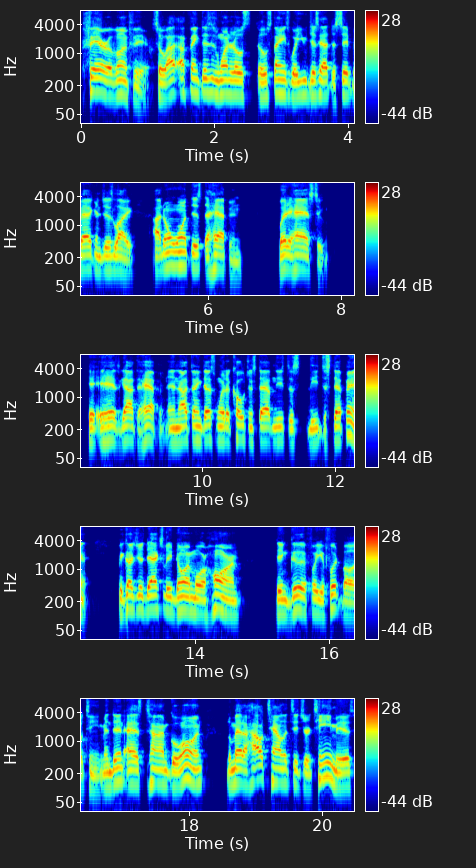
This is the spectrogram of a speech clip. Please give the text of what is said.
fair of unfair. So I, I, think this is one of those those things where you just have to sit back and just like, I don't want this to happen, but it has to. It, it has got to happen, and I think that's where the coaching staff needs to need to step in because you're actually doing more harm than good for your football team. And then as time go on, no matter how talented your team is,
